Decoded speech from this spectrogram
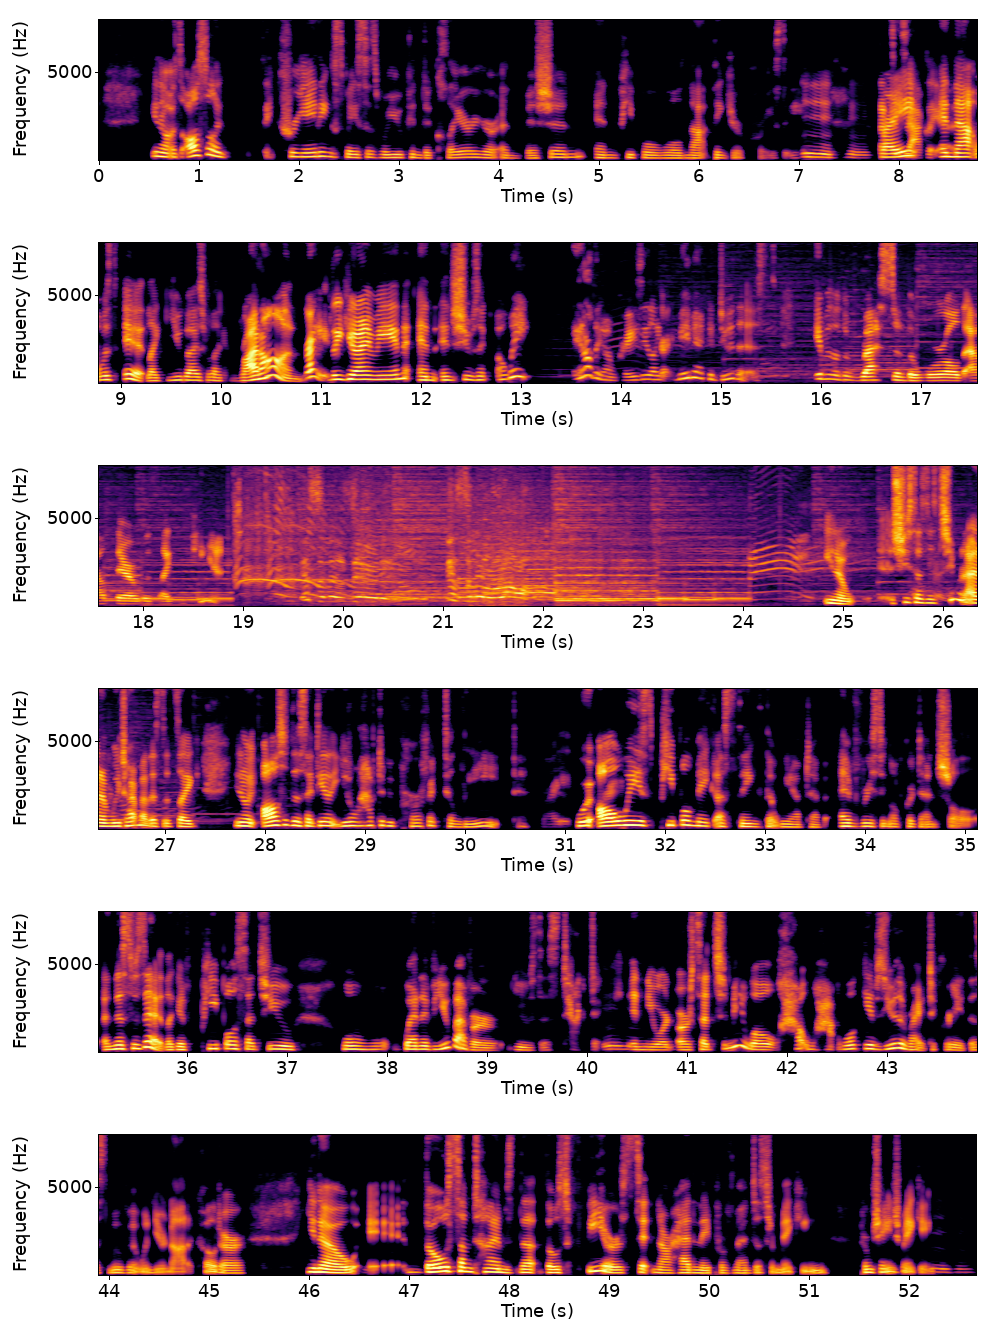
you know it's also like creating spaces where you can declare your ambition and people will not think you're crazy Mm-hmm. That's right exactly and it. that was it like you guys were like right on Right. like you know what i mean and and she was like oh wait i don't think i'm crazy like Right. maybe i could do this even though the rest of the world out there was like you can't It's a little dirty. It's a little raw. you know, she says this too, and we talk about this. It's like, you know, also this idea that you don't have to be perfect to lead. right. We're always, people make us think that we have to have every single credential. And this was it. Like, if people said to you, well, when have you ever used this tactic in your, Mhm. or said to me, well, how, how, what gives you the right to create this movement when you're not a coder? You know, eh, those sometimes that those fears sit in our head and they prevent us from making, from change making. hmm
